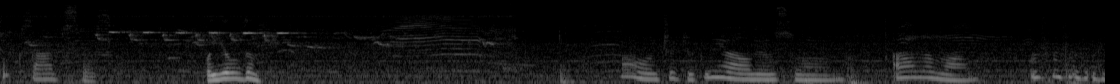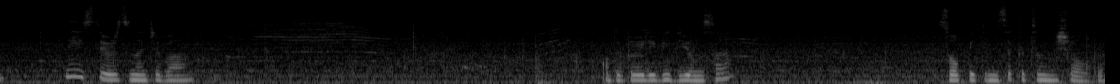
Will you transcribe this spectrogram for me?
Çok güzel bir söz. Bayıldım. Aa, çocuk niye ağlıyorsun? Ağlama. ne istiyorsun acaba? O da böyle videomuza sohbetimize katılmış oldu.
